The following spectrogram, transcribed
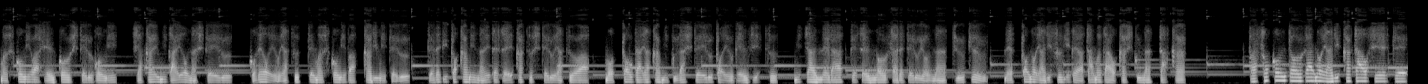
マスコミは変更してるゴミ、社会に害をなしている、これを言う奴ってマスコミばっかり見てる、テレビとか見ないで生活してる奴は、もっと穏やかに暮らしているという現実、にチャンネルあって洗脳されてるよな。19、ネットのやりすぎで頭がおかしくなったか。パソコン動画のやり方教えて、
